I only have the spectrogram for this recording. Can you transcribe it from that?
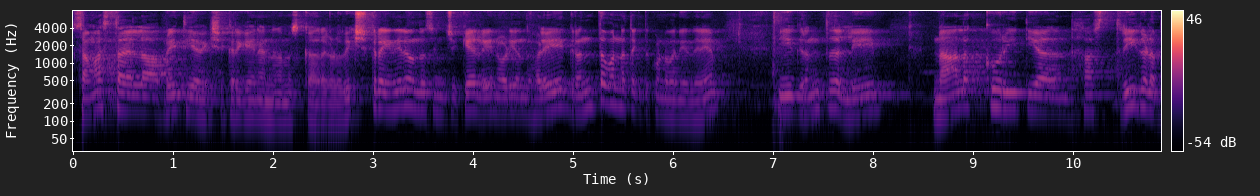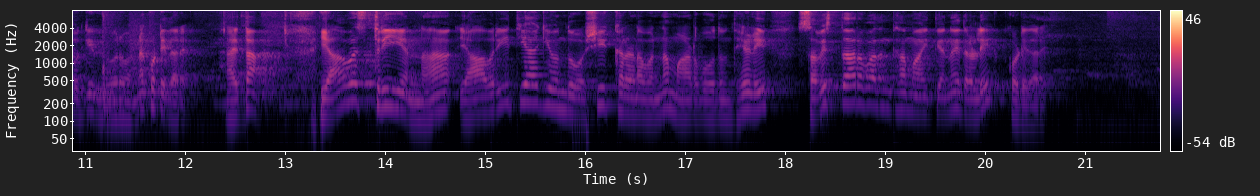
ಸಮಸ್ತ ಎಲ್ಲ ಪ್ರೀತಿಯ ವೀಕ್ಷಕರಿಗೆ ನನ್ನ ನಮಸ್ಕಾರಗಳು. ವೀಕ್ಷಕರ ಇಂದಿನ ಒಂದು ಸಂಚಿಕೆಯಲ್ಲಿ ನೋಡಿ, ಒಂದು ಹಳೆಯ ಗ್ರಂಥವನ್ನು ತೆಗೆದುಕೊಂಡು ಬಂದಿದ್ದೇನೆ. ಈ ಗ್ರಂಥದಲ್ಲಿ ನಾಲ್ಕು ರೀತಿಯಾದಂತಹ ಸ್ತ್ರೀಗಳ ಬಗ್ಗೆ ವಿವರವನ್ನು ಕೊಟ್ಟಿದ್ದಾರೆ. ಆಯಿತಾ? ಯಾವ ಸ್ತ್ರೀಯನ್ನು ಯಾವ ರೀತಿಯಾಗಿ ಒಂದು ವಶೀಕರಣವನ್ನು ಮಾಡ್ಬೋದು ಅಂತ ಹೇಳಿ ಸವಿಸ್ತಾರವಾದಂತಹ ಮಾಹಿತಿಯನ್ನು ಇದರಲ್ಲಿ ಕೊಟ್ಟಿದ್ದಾರೆ.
